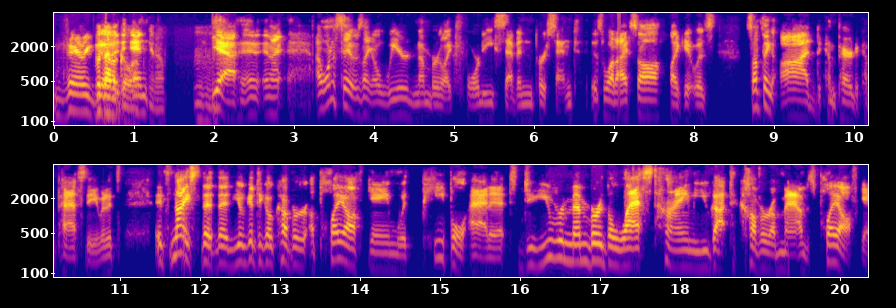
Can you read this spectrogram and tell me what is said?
Very good. But that'll go and, up, you know. Mm-hmm. Yeah, and, and, I I want to say it was like a weird number, like forty seven percent is what I saw. Like it was something odd compared to capacity, but it's it's nice that that you'll get to go cover a playoff game with people at it. Do you remember the last time you got to cover a Mavs playoff game?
